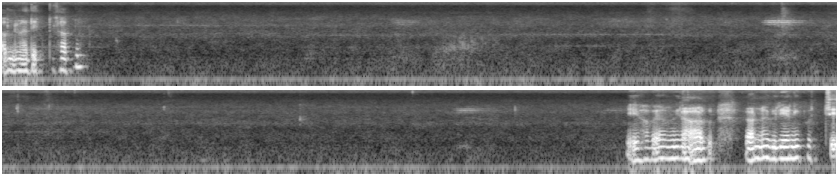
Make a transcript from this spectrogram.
আপনারা দেখতে থাকুন। এইভাবে আমি রান্না বিরিয়ানি করছি,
